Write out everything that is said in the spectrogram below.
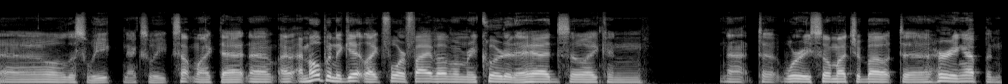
Oh, this week, next week, something like that. Uh, I, I'm hoping to get like four or five of them recorded ahead, so I can not uh, worry so much about uh, hurrying up and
